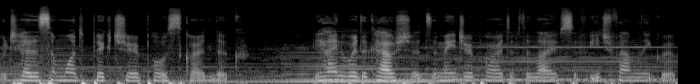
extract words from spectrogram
which had a somewhat picture postcard look. Behind were the cowsheds, a major part of the lives of each family group.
